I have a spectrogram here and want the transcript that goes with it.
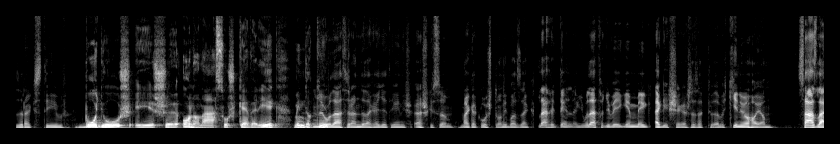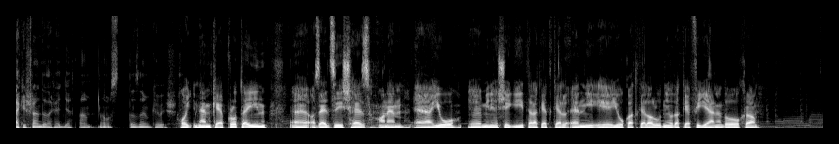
az öreg Steve. Bogyós és ananászos keverék, mind a két... Jó, lehet, hogy rendelek egyet én is. Esküszöm, meg kell kóstolni, bazzeg. Lehet, hogy tényleg jó. Lehet, hogy a végén még egészséges leszek tőle, vagy kinő a hajam. Száz like is rendelek egyet. Nem, nem, az, az nagyon kevés. Hogy nem kell protein az edzéshez, hanem jó minőségi ételeket kell enni, jókat kell aludni, oda kell figyelni a dolgokra,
